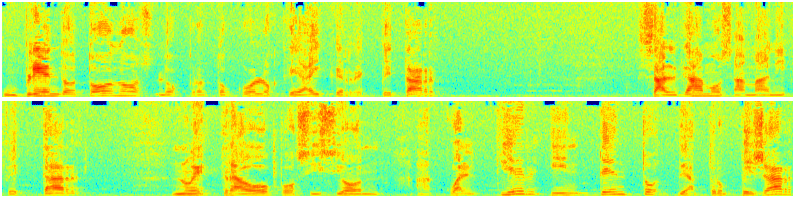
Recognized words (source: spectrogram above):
cumpliendo todos los protocolos que hay que respetar. Salgamos a manifestar nuestra oposición a cualquier intento de atropellar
